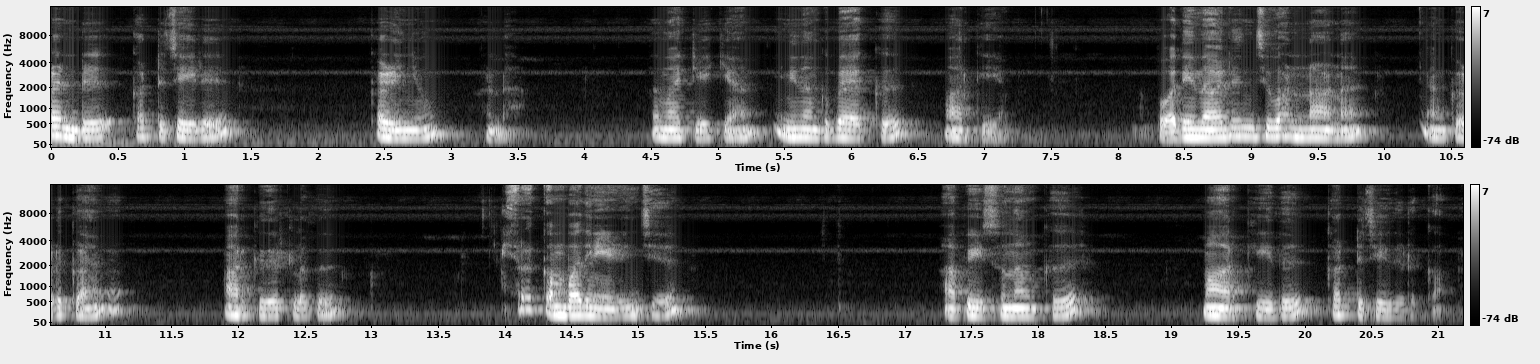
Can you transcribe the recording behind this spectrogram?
ഫ്രണ്ട് കട്ട് ചെയ്ത് കഴിഞ്ഞു. വേണ്ട അത് മാറ്റി വയ്ക്കാം. ഇനി നമുക്ക് ബാക്ക് മാർക്ക് ചെയ്യാം. പതിനാല് ഇഞ്ച് വണ്ണാണ് ഞങ്ങൾക്ക് എടുക്കാൻ മാർക്ക് ചെയ്തിട്ടുള്ളത്. ഇറക്കം പതിനേഴ് ഇഞ്ച് ആ പീസ് നമുക്ക് മാർക്ക് ചെയ്ത് കട്ട് ചെയ്തെടുക്കാം.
